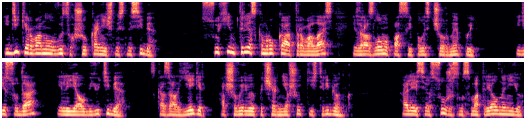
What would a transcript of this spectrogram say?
и Дикий рванул высохшую конечность на себя. С сухим треском рука оторвалась, из разлома посыпалась черная пыль. «Иди сюда, или я убью тебя», — сказал егерь, отшвыривая почерневшую кисть ребенка. Олеся с ужасом смотрела на нее,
